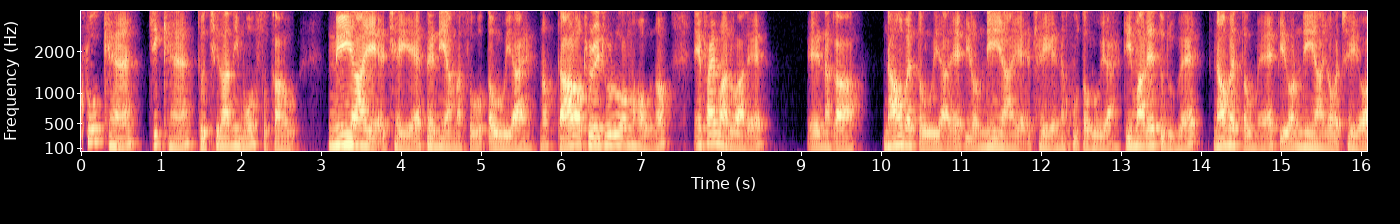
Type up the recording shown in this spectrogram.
ခုခံจิခံတို့ချီလာနီမိုစကောက်နေရရဲ့အချက်ရဲ့ဘယ်နေရာမှာဆိုသုံးလို့ရတယ်เนาะဒါကတော့ထွေထွေထူးထူးမဟုတ်ဘူးเนาะ in5 မှာတော့ကလည်းအဲနက noun ပဲသုံးလို့ရတယ်ပြီးတော့နေရရဲ့အချက်ရဲ့နှစ်ခုသုံးလို့ရတယ်ဒီမှာလည်းအတူတူပဲ noun ပဲသုံးမယ်ပြီးတော့နေရရောအချက်ရော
